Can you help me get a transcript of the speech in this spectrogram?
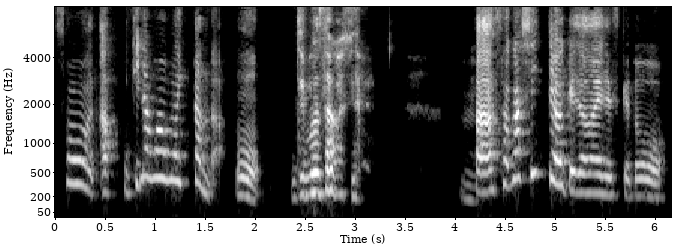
そう、あ、沖縄も行ったんだ。うん。自分探しで。うん、あ、探しってわけじゃないですけど、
